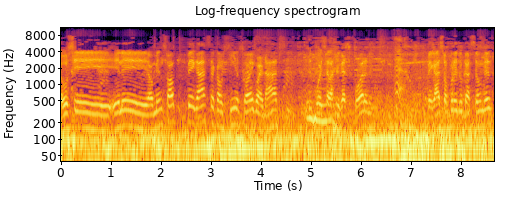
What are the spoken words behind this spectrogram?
Ou se ele ao menos só pegasse a calcinha só e guardasse, depois se ela jogasse fora, né? É. Pegasse só por educação mesmo,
